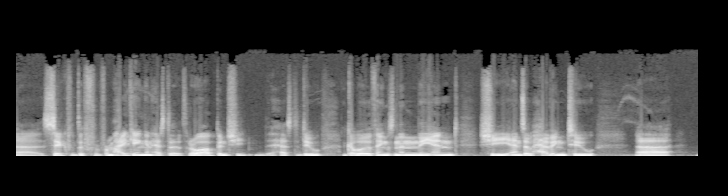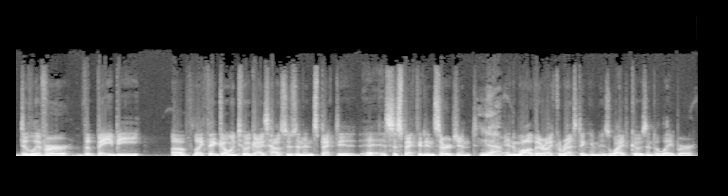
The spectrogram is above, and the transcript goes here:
uh, sick from hiking and has to throw up, and she has to do a couple other things. And then in the end, she ends up having to uh, deliver the baby of like they go into a guy's house who's an inspected uh, suspected insurgent. Yeah. and while they're like arresting him, his wife goes into labor.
